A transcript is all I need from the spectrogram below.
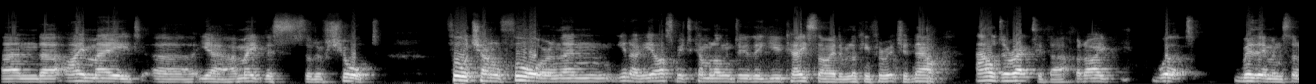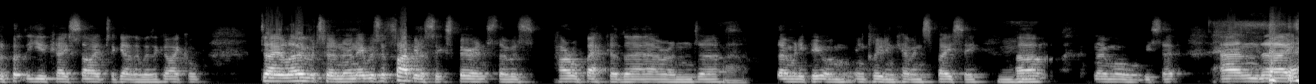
and uh, I made uh, yeah I made this sort of short for Channel Four, and then you know he asked me to come along and do the UK side of Looking for Richard. Now Al directed that, but I worked with him and sort of put the UK side together with a guy called Dale Overton, and it was a fabulous experience. There was Harold Becker there, and uh, wow. so many people, including Kevin Spacey. Mm-hmm. Um, no more will be said. And uh,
